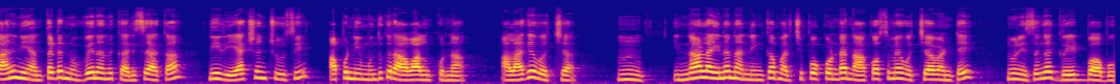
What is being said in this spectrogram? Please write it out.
కానీ నీ అంతట నువ్వే నన్ను కలిశాక నీ రియాక్షన్ చూసి అప్పుడు నీ ముందుకు రావాలనుకున్నా. అలాగే వచ్చా. ఇన్నాళ్ళైనా నన్ను ఇంకా మర్చిపోకుండా నా కోసమే వచ్చావంటే నువ్వు నిజంగా గ్రేట్ బాబు.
